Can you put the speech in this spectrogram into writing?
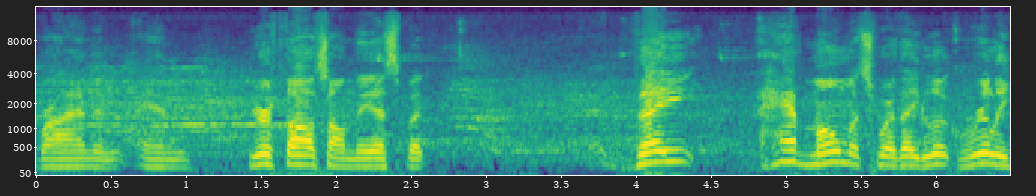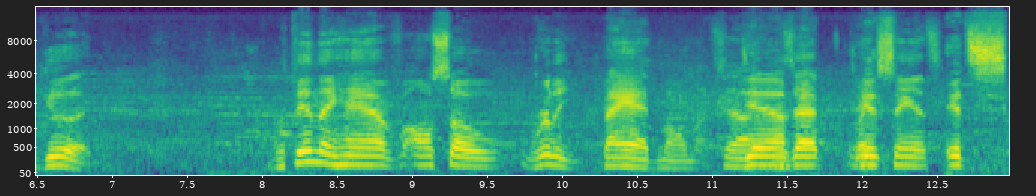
Brian, and, and your thoughts on this, but they have moments where they look really good. But then they have also really bad moments. Uh, yeah, does that make it's, sense? It's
